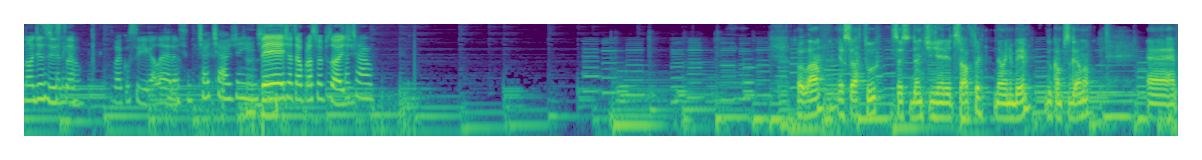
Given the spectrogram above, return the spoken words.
Não desista. Vai conseguir, galera. Tchau, tchau, gente. Beijo, até o próximo episódio. Tchau, tchau. Olá, eu sou Arthur, sou estudante de engenharia de software da UNB, do Campus Gama. É,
